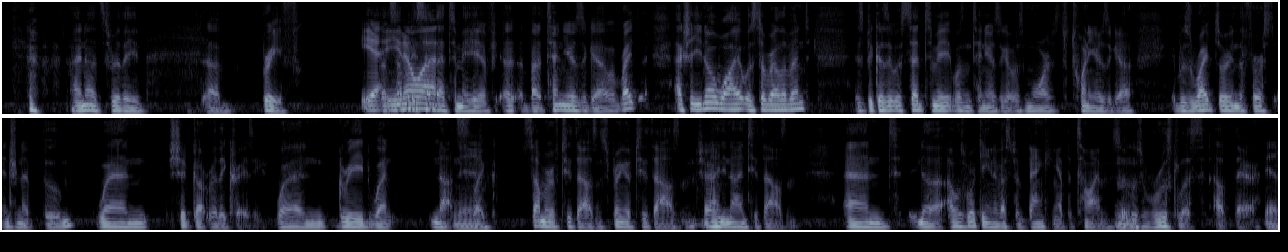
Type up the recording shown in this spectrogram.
I know it's really uh, brief. Yeah, But you know somebody what? said that to me if, uh, about 10 years ago, right? Actually, you know why it was so relevant? Is because it was said to me, it wasn't 10 years ago, it was more 20 years ago. It was right during the first internet boom when shit got really crazy, when greed went nuts, Yeah. like summer of 2000, spring of 2000, 99, 2000. And, you know, I was working in investment banking at the time, so it was ruthless out there. Mm. Yeah.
